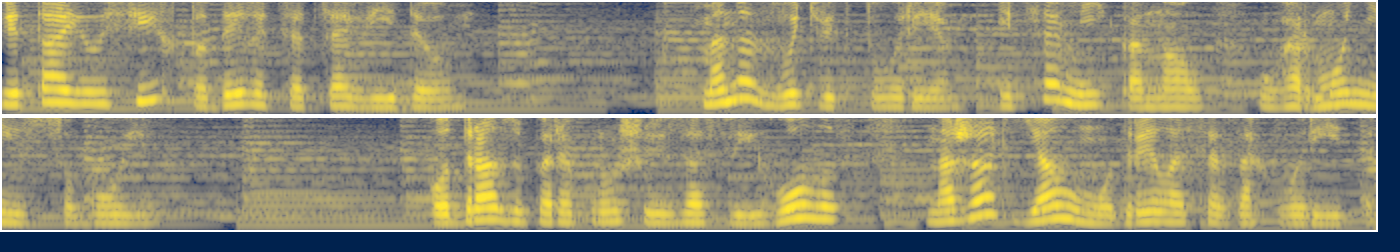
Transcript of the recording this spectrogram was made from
Вітаю усіх, хто дивиться це відео. Мене звуть Вікторія, і це мій канал у гармонії з собою. Одразу перепрошую за свій голос, на жаль, я умудрилася захворіти.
